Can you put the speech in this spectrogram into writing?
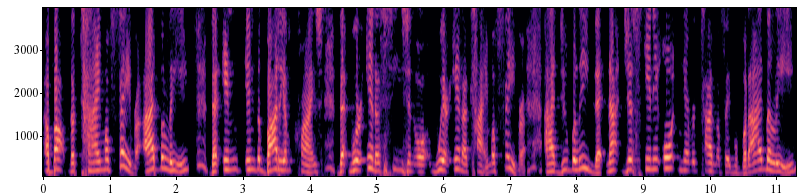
about the time of favor. I believe that in, in the body of Christ that we're in a season or we're in a time of favor. I do believe that not just any ordinary time of favor, but I believe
